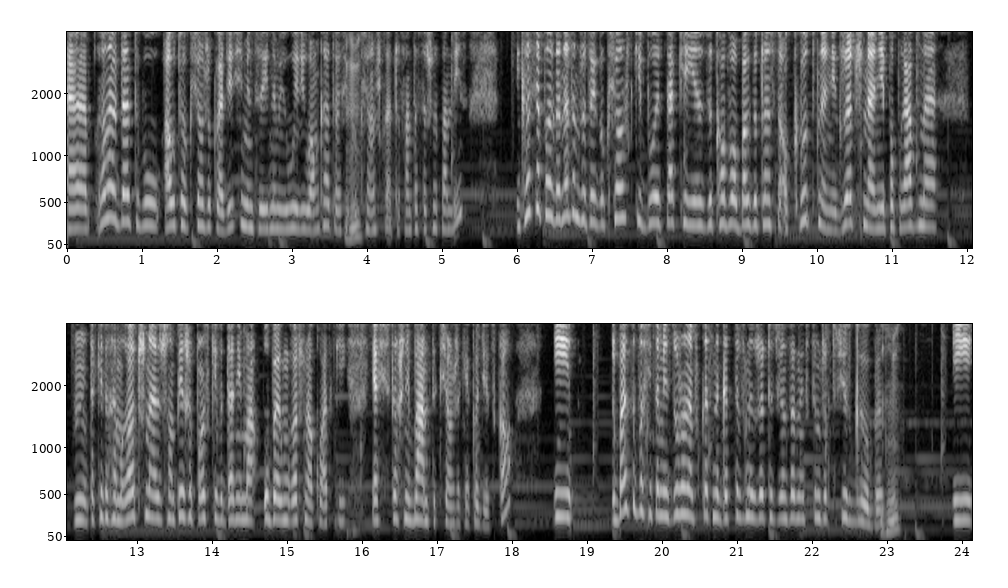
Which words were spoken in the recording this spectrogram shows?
e, Ronald Dahl to był autor książek dla dzieci, między innymi Willy Wonka, to jest mm. jego książka, czy Fantastyczny Pan Lis. I kwestia polega na tym, że te jego książki były takie językowo bardzo często okrutne, niegrzeczne, niepoprawne, takie trochę mroczne. Zresztą pierwsze polskie wydanie ma uber mroczne okładki. Ja się strasznie bałam tych książek jako dziecko. I bardzo właśnie tam jest dużo na przykład negatywnych rzeczy związanych z tym, że ktoś jest gruby. Mhm. I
